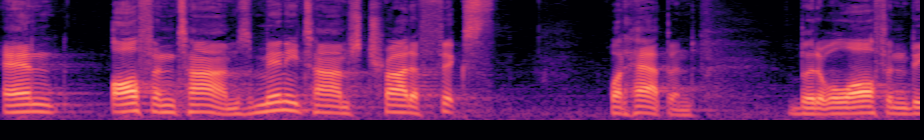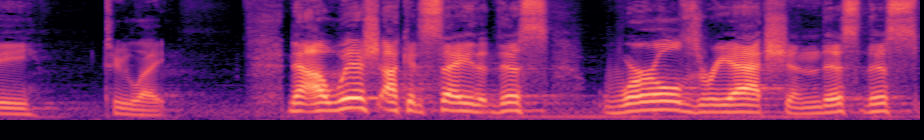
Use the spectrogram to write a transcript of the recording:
And oftentimes, many times, try to fix what happened, but it will often be too late. Now, I wish I could say that this world's reaction, this, this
